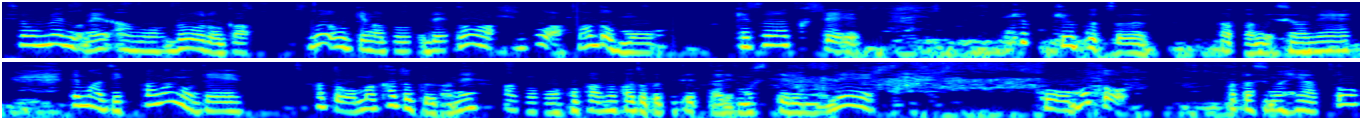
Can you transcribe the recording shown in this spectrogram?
正面のね、あの、道路が、すごい大きな道路で、ドア、ドア、窓も開けづらくて、結構窮屈だったんですよね。で、まあ実家なので、あと、まあ家族がね、あの、他の家族出てったりもしてるので、こう、元、私の部屋と、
